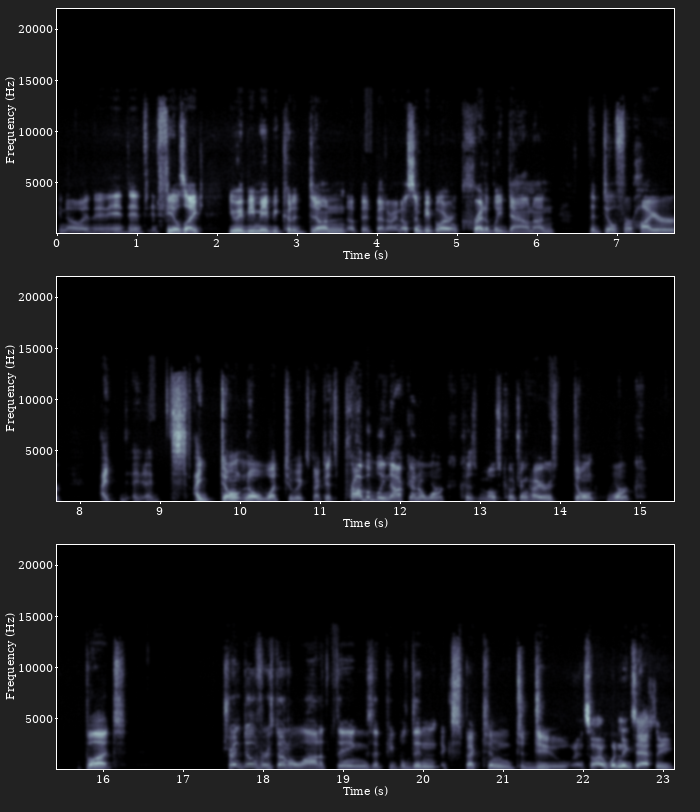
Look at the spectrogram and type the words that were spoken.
You know, it, it, it feels like UAB maybe could have done a bit better. I know some people are incredibly down on the Dilfer hire. I, I, I don't know what to expect. It's probably not going to work because most coaching hires don't work. But Trent Dilfer's done a lot of things that people didn't expect him to do, and so I wouldn't exactly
